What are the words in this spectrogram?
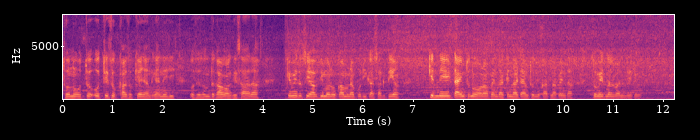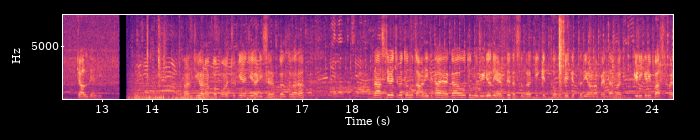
ਤੁਹਾਨੂੰ ਉੱਥੇ ਉੱਥੇ ਸੁੱਖਾਂ ਸੁੱਖੀਆਂ ਜਾਂਦੀਆਂ ਨੇ ਜੀ। ਉੱਥੇ ਤੁਹਾਨੂੰ ਦਿਖਾਵਾਂਗੇ ਸਾਰਾ। ਕਿਵੇਂ ਤੁਸੀਂ ਆਪਦੀ ਮਨੋਕਾਮਨਾ ਪੂਰੀ ਕਰ ਸਕਦੇ ਆ? ਕਿੰਨੇ ਟਾਈਮ ਤੁਹਾਨੂੰ ਆਉਣਾ ਪੈਂਦਾ, ਕਿੰਨਾ ਟਾਈਮ ਤੁਹਾਨੂੰ ਕਰਨਾ ਪੈਂਦਾ? ਸੋ ਮੇਰੇ ਨਾਲ ਬਣ ਰਹੋ। ਚੱਲਦੇ ਹਾਂ ਜੀ। ਹਾਂਜੀ, ਹੁਣ ਆਪਾਂ ਪਹੁੰਚ ਚੁੱਕੇ ਹਾਂ ਜੀ ਅੜੀਸਰ ਗੁਰਦੁਆਰਾ। ਰਸਤੇ ਵਿੱਚ ਮੈਂ ਤੁਹਾਨੂੰ ਤਾਂ ਨਹੀਂ ਦਿਖਾਇਆ ਹੈਗਾ, ਉਹ ਤੁਹਾਨੂੰ ਵੀਡੀਓ ਦੇ ਐਂਡ ਤੇ ਦੱਸੂਗਾ ਕਿ ਕਿੱਥੋਂ ਹੋ ਕੇ ਕਿੱਥੋਂ ਦੀ ਆਉਣਾ ਪੈਂਦਾ ਵਾ, ਕਿਹੜੀ ਕਿਹੜੀ ਬੱਸ ਫੜ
